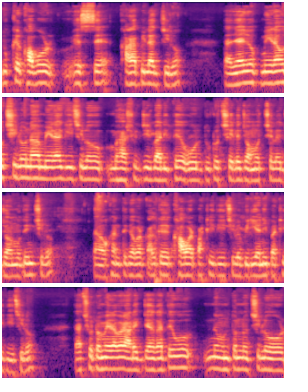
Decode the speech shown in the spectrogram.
দুঃখের খবর এসছে, খারাপই লাগছিল। তা যাই হোক, মেয়েরাও ছিল না, মেয়েরা গিয়েছিল ভাসুরজির বাড়িতে, ওর দুটো ছেলে, যমজ ছেলের জন্মদিন ছিল। তা ওখান থেকে আবার কালকে খাওয়ার পাঠিয়ে দিয়েছিল, বিরিয়ানি পাঠিয়ে দিয়েছিল। তার ছোটো মেয়ের আবার আরেক জায়গাতেও নেমন্তন্ন ছিল, ওর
